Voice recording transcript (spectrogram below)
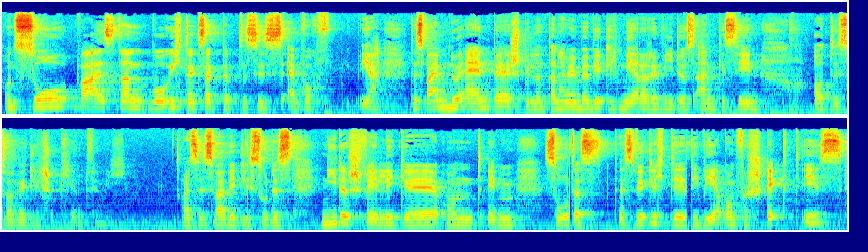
Und so war es dann, wo ich dann gesagt habe, das ist einfach, ja, das war eben nur ein Beispiel und dann habe ich mir wirklich mehrere Videos angesehen. Oh, das war wirklich schockierend für mich. Also es war wirklich so das Niederschwellige und eben so, dass es wirklich die, die, Werbung versteckt ist,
